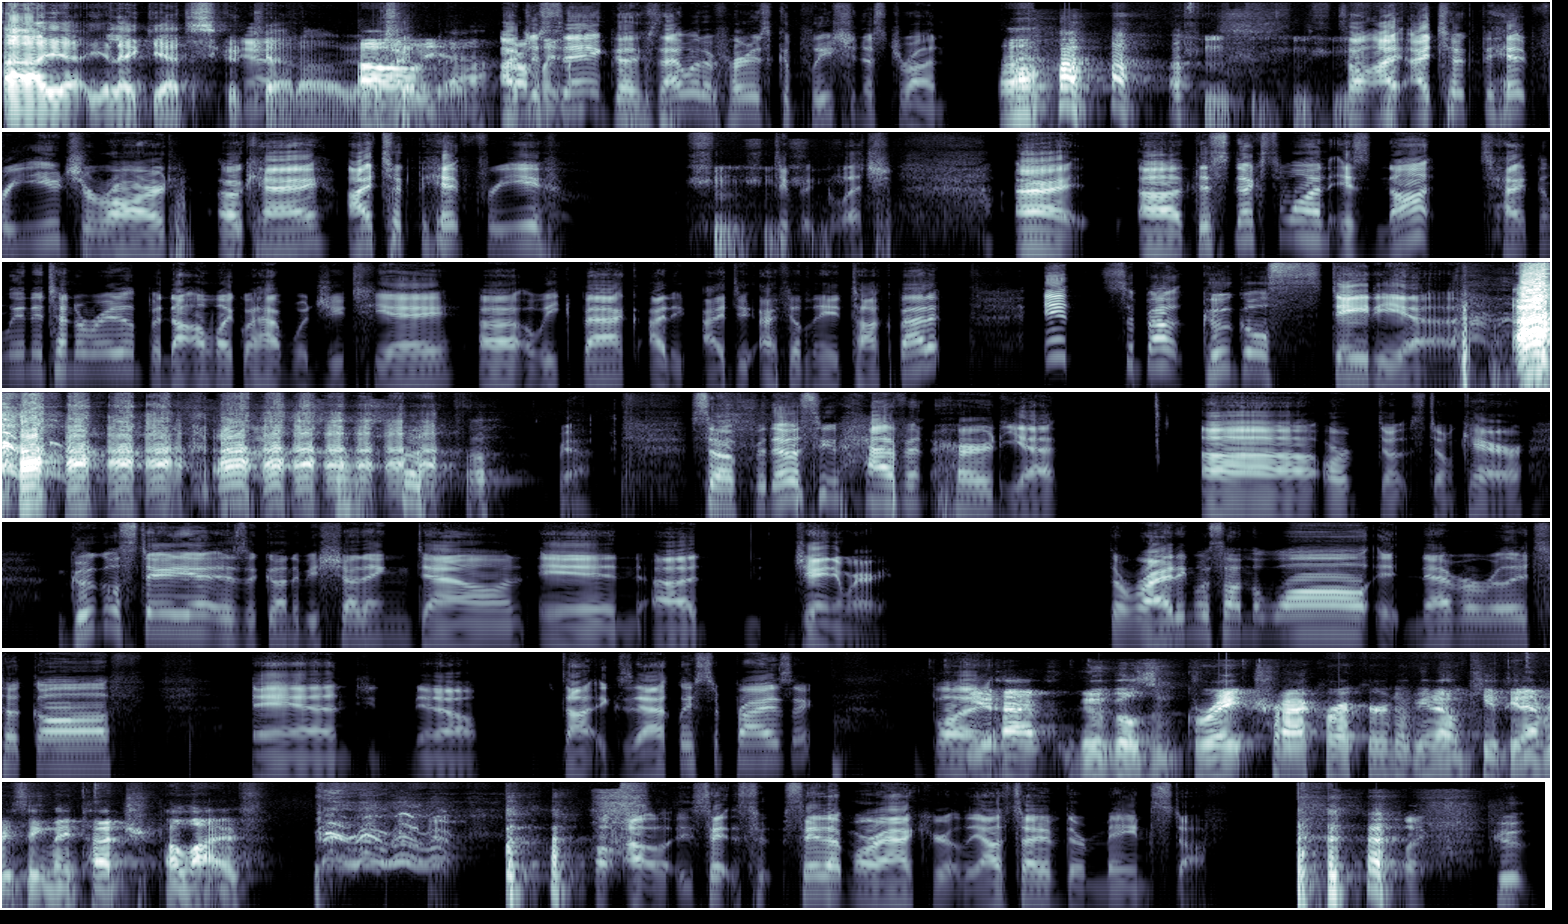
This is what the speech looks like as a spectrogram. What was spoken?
Uh yeah, yeah, like yeah, the secret Yeah. cut. Uh, oh yeah. I'm probably just saying because that would have hurt his completionist run. So I, I took the hit for you, Gerard. Okay, I took the hit for you. Stupid glitch. All right. Uh, this next one is not technically Nintendo rated, but not unlike what happened with GTA uh, a week back. I, d- I do I feel the need to talk about it. It's about Google Stadia. Yeah. So for those who haven't heard yet, uh, or don't don't care, Google Stadia is going to be shutting down in uh, January. The writing was on the wall. It never really took off, and you know, it's not exactly surprising. but you have Google's great track record of you know keeping everything they touch alive. oh, oh, say, say that more accurately. Outside of their main stuff, like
